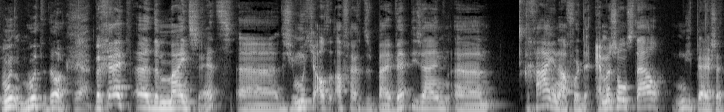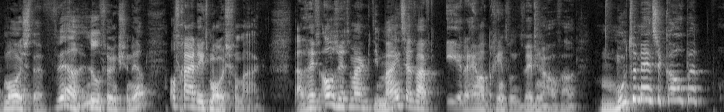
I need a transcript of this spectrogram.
moeten- we moeten door. Ja. Begrijp eh, de mindset. Eh, dus je moet je altijd afvragen, dus bij webdesign... ehm, ga je nou voor de Amazon-stijl? Niet per se het mooiste, wel heel functioneel. Of ga je er iets moois van maken? Nou, dat heeft alles weer te maken met die mindset... waar we het eerder helemaal het begin van het webinar over hadden. Moeten mensen kopen? Of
